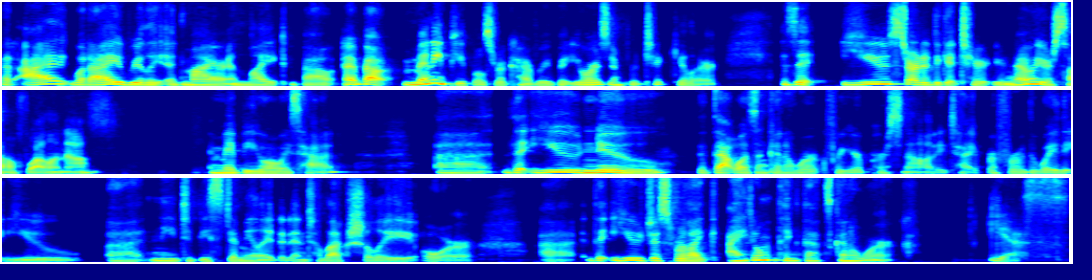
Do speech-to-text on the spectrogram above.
But I what I really admire and like about about many people's recovery, but yours in particular, is that you started to get to you know yourself well enough and maybe you always had, uh, that you knew that that wasn't going to work for your personality type or for the way that you uh, need to be stimulated intellectually or uh, that you just were like, I don't think that's going to work. Yes.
